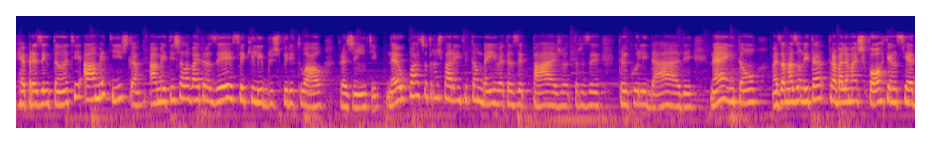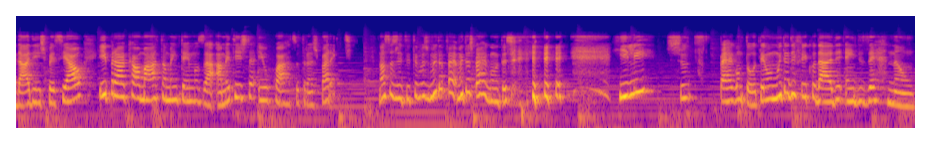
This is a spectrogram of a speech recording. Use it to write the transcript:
representante a ametista. A ametista ela vai trazer esse equilíbrio espiritual pra gente, né? O quartzo transparente também vai trazer paz, vai trazer tranquilidade, né? Então, mas a amazonita trabalha mais forte a ansiedade em especial e para acalmar também temos a ametista e o quartzo transparente. Nossa, gente, temos muita, muitas perguntas. Hilly Schutz perguntou: Tenho muita dificuldade em dizer não,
